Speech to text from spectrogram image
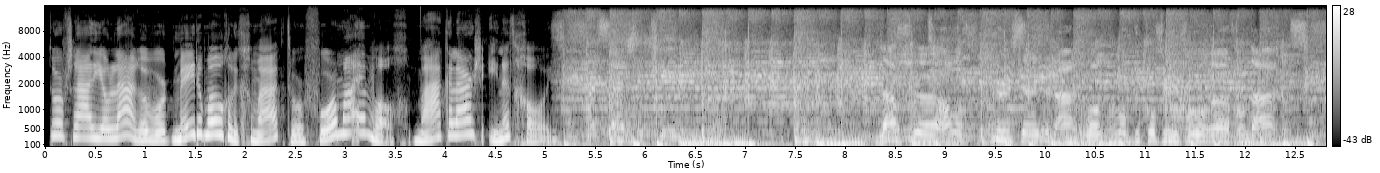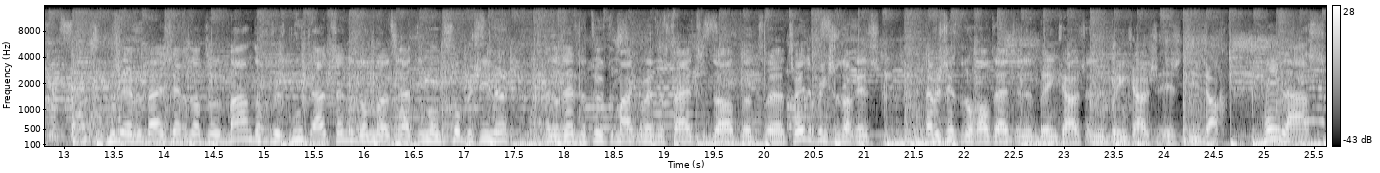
Dorpsradio Laren wordt mede mogelijk gemaakt door Forma en Walg, makelaars in het Gooi. Laatste half uurtje is aangebroken op de koffie voor uh, vandaag. Ik moet even bij zeggen dat we maandag dus niet uitzenden. Dan uh, draait de non-stopmachine. En dat heeft natuurlijk te maken met het feit dat het uh, tweede Pinksterdag is. En we zitten nog altijd in het Brinkhuis. En het Brinkhuis is die dag helaas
